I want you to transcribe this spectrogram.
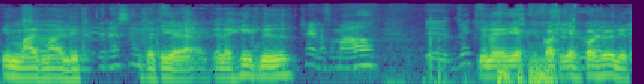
Det er meget, meget lidt. Altså, det er, den er helt nede. Du taler for meget. Øh, Men øh, jeg, kan godt, jeg kan godt høre lidt.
